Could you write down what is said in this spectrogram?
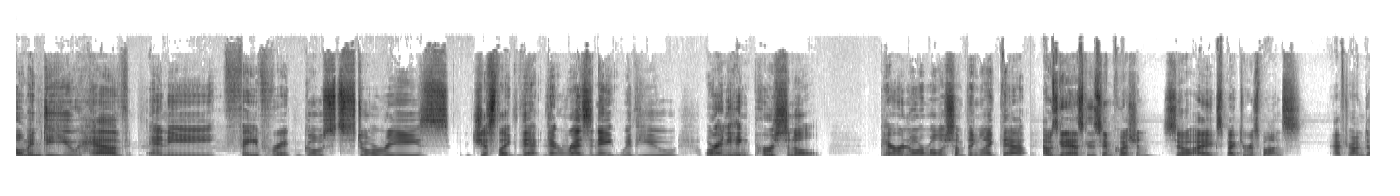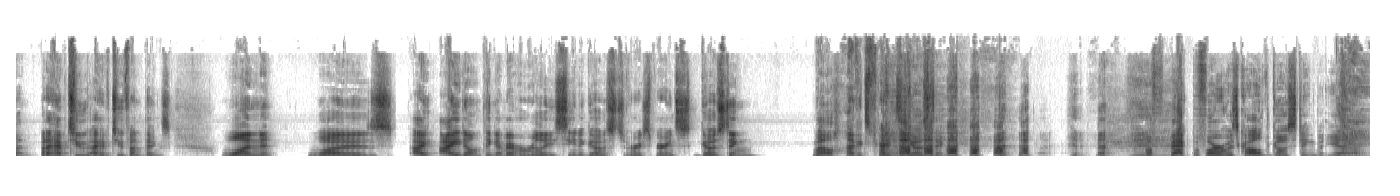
Omen, do you have any favorite ghost stories just like that that resonate with you or anything personal, paranormal or something like that? I was going to ask you the same question, so I expect a response after I'm done. But I have two I have two fun things. One was I I don't think I've ever really seen a ghost or experienced ghosting. Well, I've experienced ghosting. Back before it was called ghosting, but yeah.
